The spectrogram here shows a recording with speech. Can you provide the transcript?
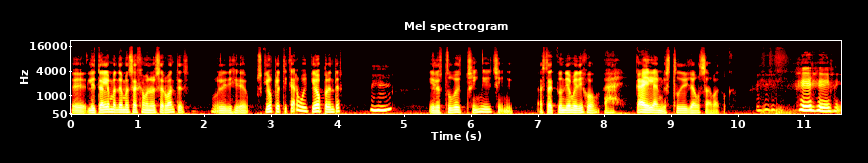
eh, literal le mandé un mensaje a Manuel Cervantes. Le dije, pues quiero platicar, güey, quiero aprender. Y lo estuve chingue, chingue. Hasta que un día me dijo, ay, cállale a mi estudio ya un sábado.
